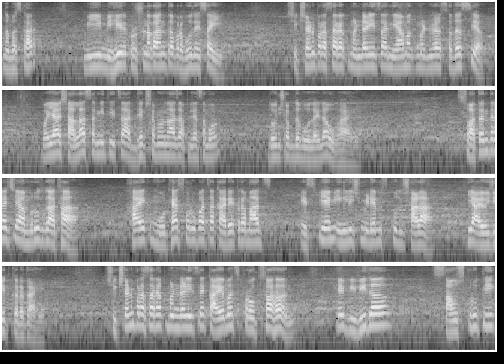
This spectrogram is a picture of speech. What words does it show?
नमस्कार. मी मिहीर कृष्णकांत प्रभुदेसाई शिक्षण प्रसारक मंडळीचा नियामक मंडळ सदस्य व या शाला समितीचा अध्यक्ष म्हणून आज आपल्यासमोर दोन शब्द बोलायला उभा आहे. स्वातंत्र्याची अमृतगाथा हा एक मोठ्या स्वरूपाचा कार्यक्रम आज S P M English medium school शाळा ही आयोजित करत आहे. शिक्षण प्रसारक मंडळीचे कायमच प्रोत्साहन हे विविध सांस्कृतिक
